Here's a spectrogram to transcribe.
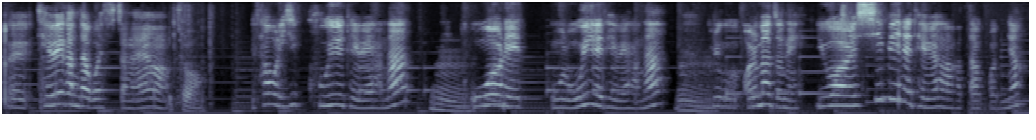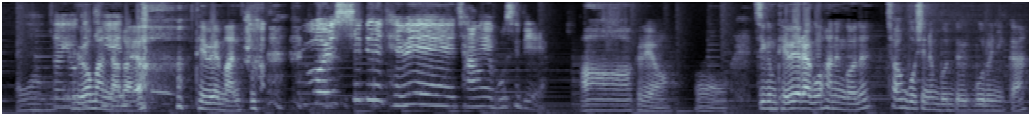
그 대회 간다고 했었잖아요. 그쵸. 4월 29일 대회 하나, 음, 5월에 5월 5일에 대회 하나, 음. 그리고 얼마 전에 6월 10일에 대회 하나 갔다 왔거든요. 어, 저희 대회만 나가요. 대회만. 6월 10일 대회장의 모습이에요. 아, 그래요. 어, 지금 대회라고 하는 거는 처음 보시는 분들 모르니까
